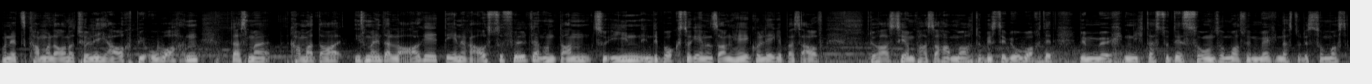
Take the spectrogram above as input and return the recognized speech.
Und jetzt kann man da natürlich auch beobachten, beobachten, dass man, kann man da, ist man in der Lage, den rauszufiltern und dann zu ihnen in die Box zu gehen und sagen, hey Kollege, pass auf, du hast hier ein paar Sachen gemacht, du bist hier beobachtet, wir möchten nicht, dass du das so und so machst, wir möchten, dass du das so machst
